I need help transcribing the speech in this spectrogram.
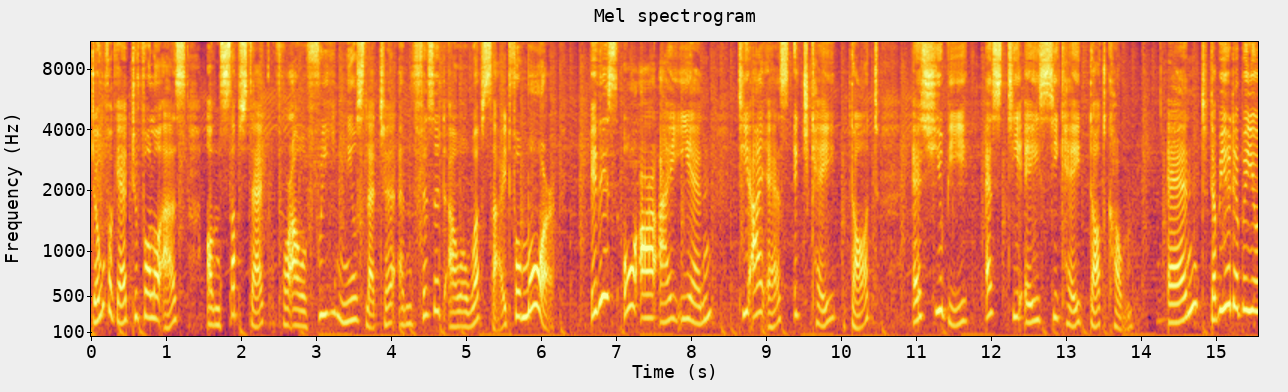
Don't forget to follow us on Substack for our free newsletter and visit our website for more. It is O R I E N T I S H K dot S U B S T A C K dot com and www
